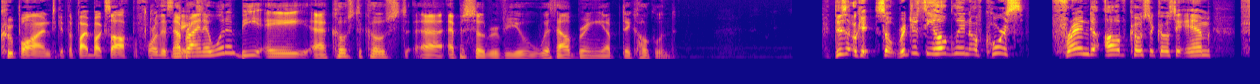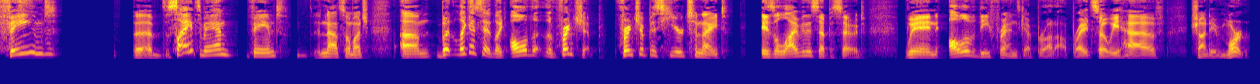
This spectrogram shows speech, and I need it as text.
coupon to get the five bucks off before this. Now, date. Brian, it wouldn't be a coast to coast episode review without bringing up Dick Hoagland. This okay. So Richard C. Hoagland, of course, friend of Coast to Coast AM, famed uh, science man, famed, not so much. Um, but like I said, like all the, the friendship, friendship is here tonight, is alive in this episode when all of the friends get brought up, right? So we have Sean David Morton,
